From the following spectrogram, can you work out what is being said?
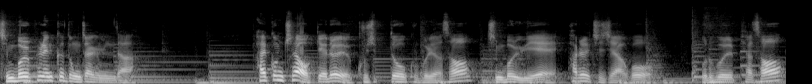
짐볼 플랭크 동작입니다. 팔꿈치와 어깨를 90도 구부려서 짐볼 위에 팔을 지지하고 무릎을 펴서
